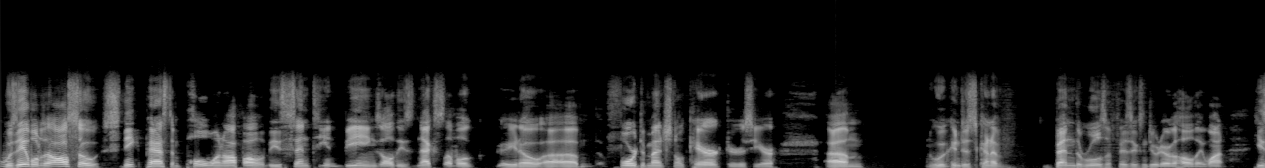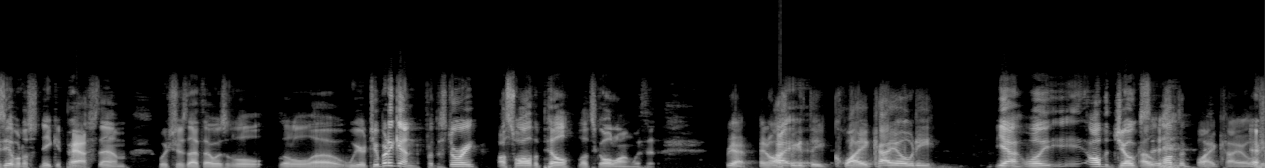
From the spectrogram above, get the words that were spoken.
was able to also sneak past and pull one off all of these sentient beings, all these next level, you know, uh, four dimensional characters here, um, who can just kind of bend the rules of physics and do whatever the hell they want. He's able to sneak it past them, which is I thought was a little little uh, weird too. But again, for the story, I'll swallow the pill. Let's go along with it. Yeah, and also I- we get the quiet coyote. Yeah, well, all the jokes. I love the quiet coyote.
